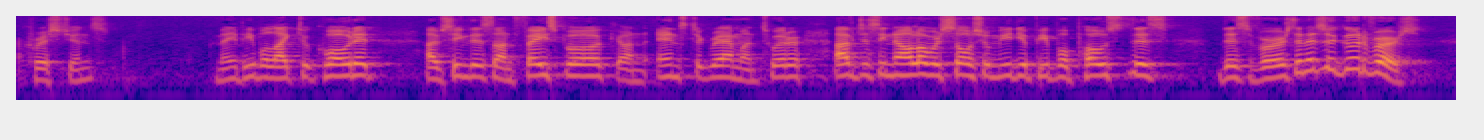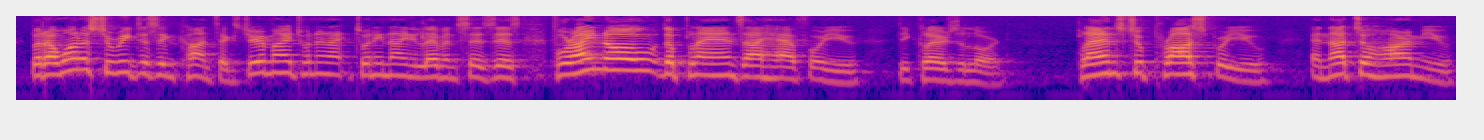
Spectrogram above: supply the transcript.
Christians. Many people like to quote it. I've seen this on Facebook, on Instagram, on Twitter. I've just seen all over social media people post this, this verse, and it's a good verse. But I want us to read this in context. Jeremiah 29, 29 11 says this For I know the plans I have for you, declares the Lord. Plans to prosper you and not to harm you,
